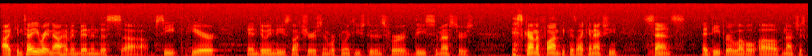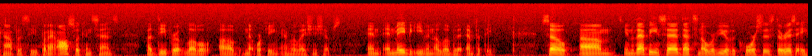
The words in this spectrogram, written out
I can tell you right now, having been in this uh, seat here and doing these lectures and working with you students for these semesters, it's kind of fun because I can actually sense a deeper level of not just competency, but I also can sense a deeper level of networking and relationships, and, and maybe even a little bit of empathy. So, um, you know, that being said, that's an overview of the courses. There is a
